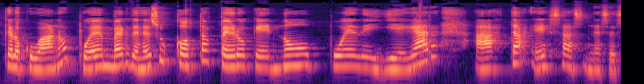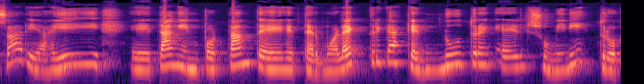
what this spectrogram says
que los cubanos pueden ver desde sus costas, pero que no puede llegar hasta esas necesarias y eh, tan importantes termoeléctricas que nutren el suministro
